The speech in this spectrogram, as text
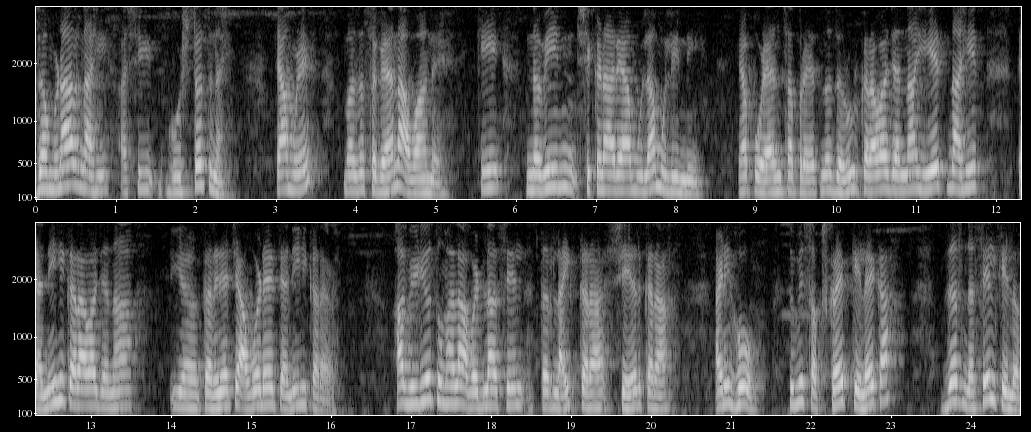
जमणार नाही अशी गोष्टच नाही. त्यामुळे माझं सगळ्यांना आव्हान आहे की नवीन शिकणाऱ्या मुलामुलींनी या पोळ्यांचा प्रयत्न जरूर करावा. ज्यांना येत नाहीत त्यांनीही करावा. ज्यांना य करण्याची आवड आहे त्यांनीही कराव्या हा व्हिडिओ तुम्हाला आवडला असेल तर लाईक करा शेअर करा. आणि हो तुम्ही सबस्क्राईब केलं आहे का? जर नसेल केलं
